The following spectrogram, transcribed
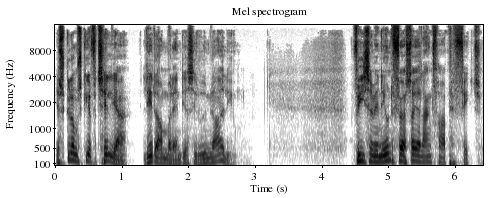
jeg skylder måske at fortælle jer lidt om, hvordan det har set ud i mit eget liv. Fordi som jeg nævnte før, så er jeg langt fra perfekt.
